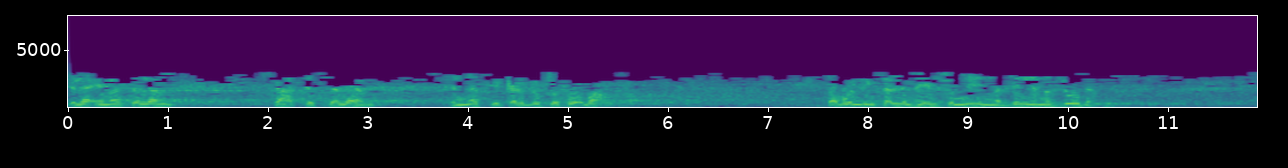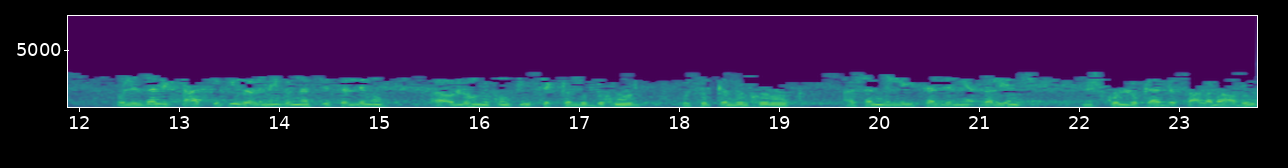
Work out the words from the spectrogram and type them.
تلاقي مثلا ساعة السلام الناس يكربسوا فوق بعض. طب واللي يسلم هيمشي منين؟ ما الدنيا مسدودة. ولذلك ساعات كثيرة لما يجوا الناس يسلموا أقول لهم يكون في سكة للدخول وسكة للخروج. عشان اللي يسلم يقدر يمشي. مش كله كابس على بعضه.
